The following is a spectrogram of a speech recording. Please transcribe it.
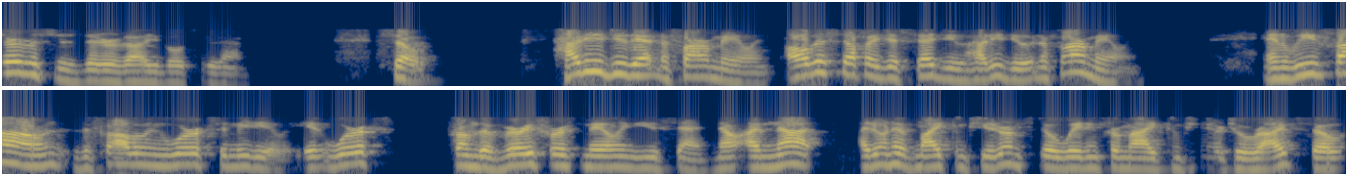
services that are valuable to them. So, how do you do that in a farm mailing? All this stuff I just said to you, how do you do it in a farm mailing? And we found the following works immediately. It works from the very first mailing you send. Now, I'm not, I don't have my computer. I'm still waiting for my computer to arrive. So,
